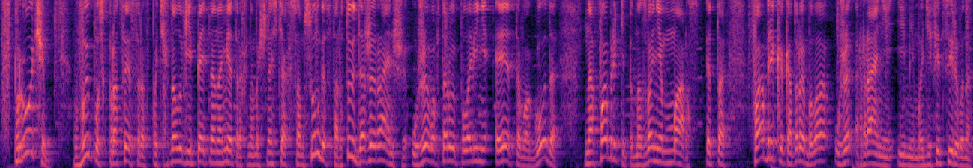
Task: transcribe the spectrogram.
Впрочем, выпуск процессоров по технологии 5 нанометрах на мощностях Samsung стартует даже раньше, уже во второй половине этого года на фабрике под названием Mars. Это фабрика, которая была уже ранее ими модифицирована.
